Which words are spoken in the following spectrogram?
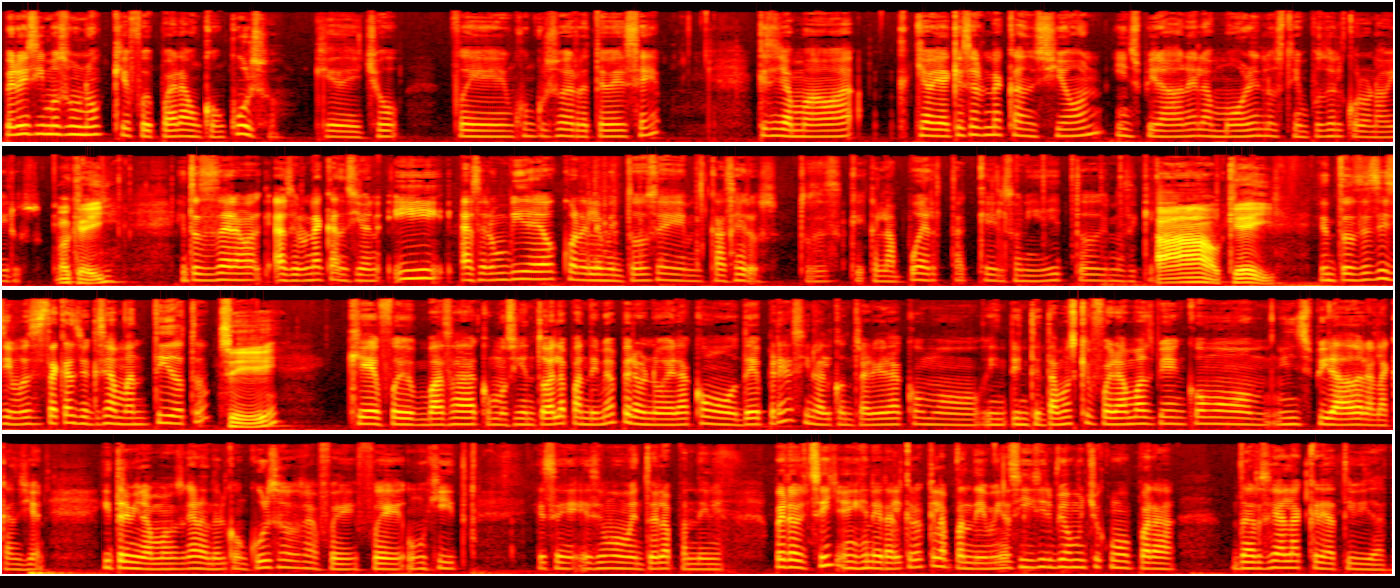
Pero hicimos uno que fue para un concurso, que de hecho fue un concurso de RTBC, que se llamaba, que había que hacer una canción inspirada en el amor en los tiempos del coronavirus. Ok. Entonces era hacer una canción y hacer un video con elementos em, caseros. Entonces, que con la puerta, que el sonidito, no sé qué. Ah, ok. Entonces hicimos esta canción que se llama Antídoto. Sí que fue basada como si en toda la pandemia, pero no era como depre, sino al contrario era como, intentamos que fuera más bien como inspiradora la canción y terminamos ganando el concurso, o sea, fue, fue un hit ese, ese momento de la pandemia. Pero sí, en general creo que la pandemia sí sirvió mucho como para darse a la creatividad.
